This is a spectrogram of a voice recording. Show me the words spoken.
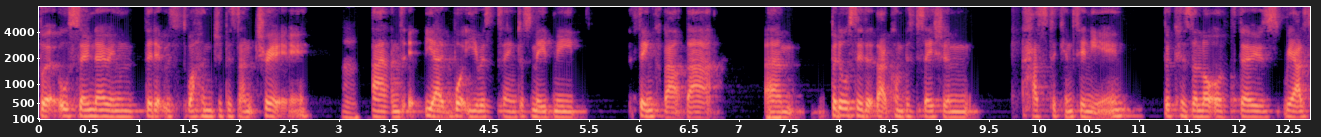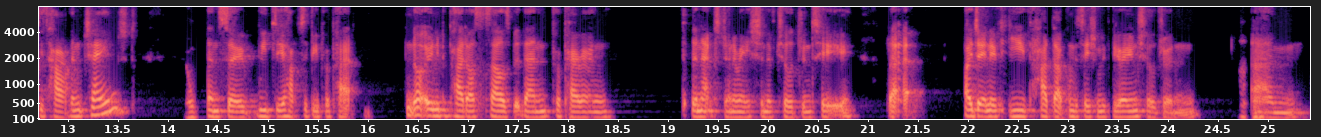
but also knowing that it was 100% true. Hmm. and it, yeah what you were saying just made me think about that. Um, but also that that conversation has to continue because a lot of those realities haven't changed. Nope. and so we do have to be prepared not only prepared ourselves but then preparing the next generation of children too that I don't know if you've had that conversation with your own children. Um,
